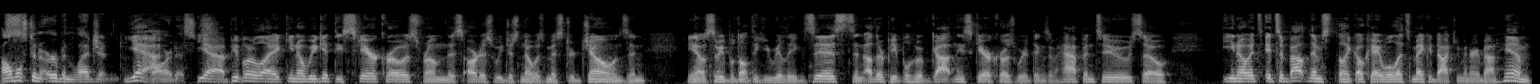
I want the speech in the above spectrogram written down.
almost an urban legend yeah, of artists Yeah, people are like, you know, we get these scarecrows from this artist we just know as Mr. Jones, and you know, some people don't think he really exists, and other people who have gotten these scarecrows, weird things have happened to. So, you know, it's it's about them like, okay, well, let's make a documentary about him,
